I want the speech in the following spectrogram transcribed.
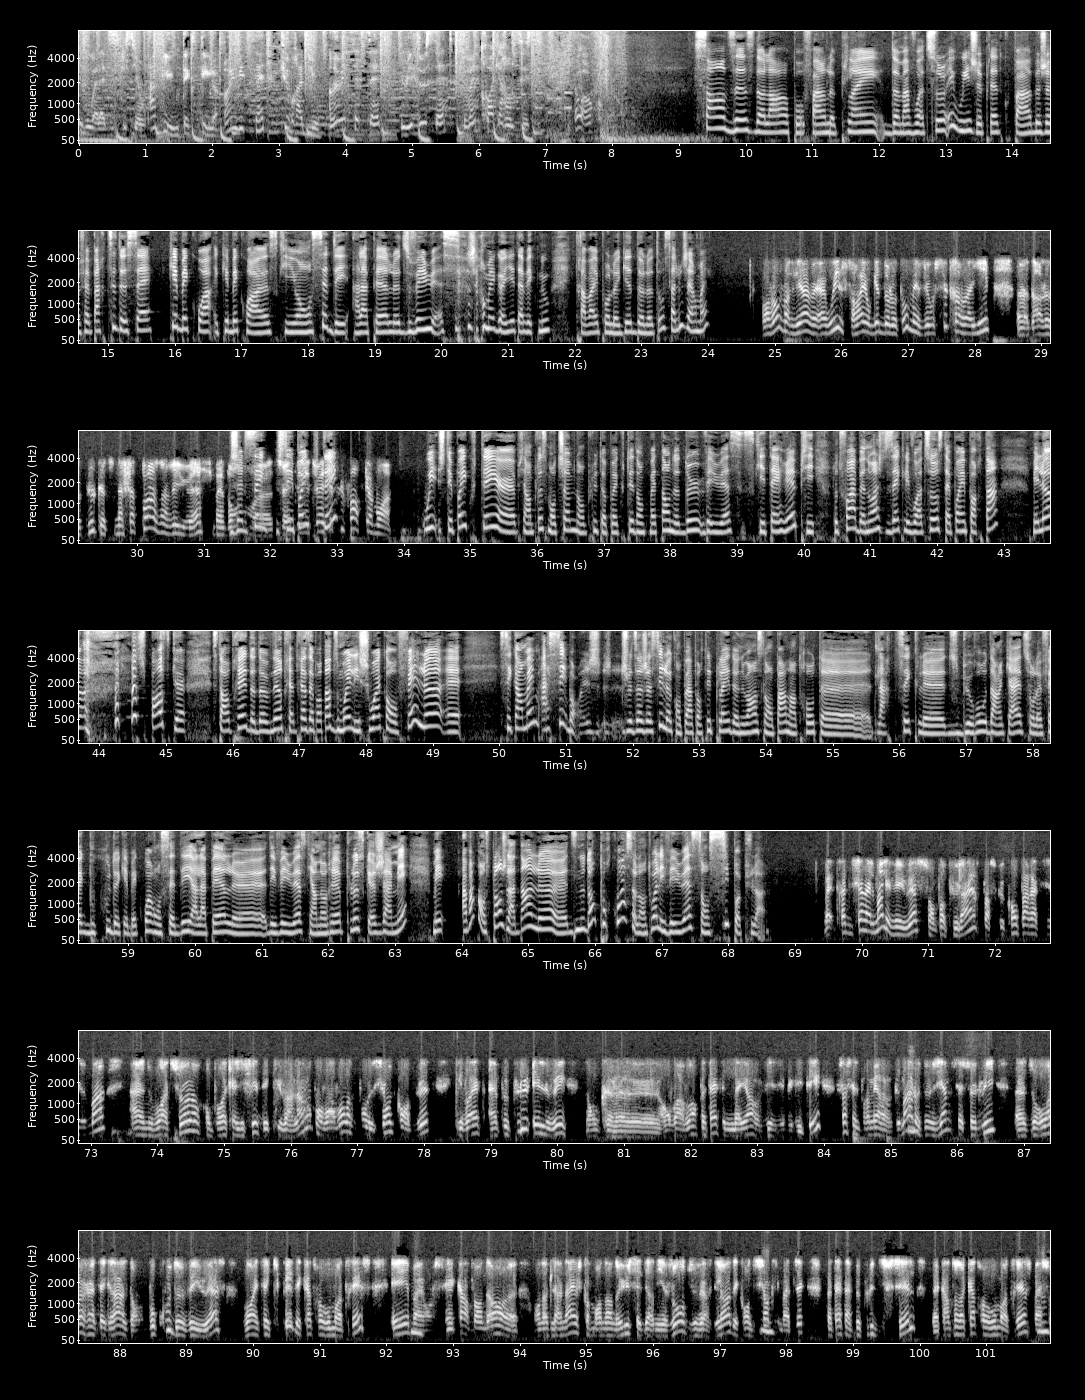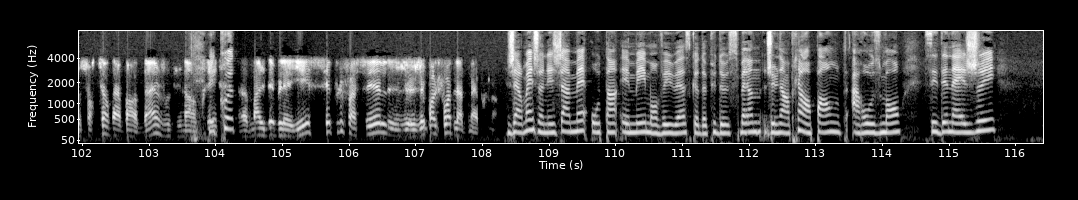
Joignez-vous à la discussion. Appelez ou textez le 187 Cube Radio 1877 827 2346. 110 dollars pour faire le plein de ma voiture. Et oui, je plaide coupable. Je fais partie de ces Québécois et Québécoises qui ont cédé à l'appel du VUS. Germain Goyer est avec nous, il travaille pour le guide de l'auto. Salut Germain. Bonjour Geneviève. Euh, oui, je travaille au guide de l'auto, mais j'ai aussi travaillé euh, dans le but que tu n'achètes pas un VUS. Mais bon, Je le sais. euh, tu Je t'ai pas Tu as écouté. été plus forte que moi. Oui, je t'ai pas écouté, euh, puis en plus mon chum non plus t'as pas écouté. Donc maintenant on a deux VUS, ce qui est terrible. Puis l'autre fois à Benoît, je disais que les voitures c'était pas important, mais là, je pense que c'est en train de devenir très très important. Du moins les choix qu'on fait là. C'est quand même assez bon. Je, je- veux dire, je sais qu'on peut apporter plein de nuances. Là, on parle entre autres euh, de l'article euh, du bureau d'enquête sur le fait que beaucoup de Québécois ont cédé à l'appel euh, des VUS qui en auraient plus que jamais. Mais avant qu'on se plonge là-dedans, là, dis-nous donc pourquoi, selon toi, les VUS sont si populaires? Ben, traditionnellement, les VUS sont populaires parce que comparativement à une voiture qu'on pourrait qualifier d'équivalente, on va avoir une position de conduite qui va être un peu plus élevée. Donc, euh, on va avoir peut-être une meilleure visibilité. Ça, c'est le premier argument. Le deuxième, c'est celui euh, du rouage intégral. Donc, beaucoup de VUS vont être équipés des quatre roues motrices. Et ben, on le sait, quand on a, euh, on a de la neige comme on en a eu ces derniers jours, du verglas, des conditions climatiques peut-être un peu plus difficiles, ben, quand on a quatre roues motrices, ben, se sortir d'un banc de neige ou d'une entrée Écoute, euh, mal déblayée, c'est plus facile. J'ai- pas le choix de l'admettre. Germain, je n'ai jamais autant aimé mon VUS que depuis deux semaines. J'ai une entrée en pente à Rosemont. C'est déneigé,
